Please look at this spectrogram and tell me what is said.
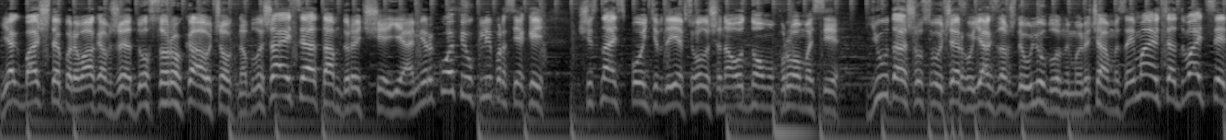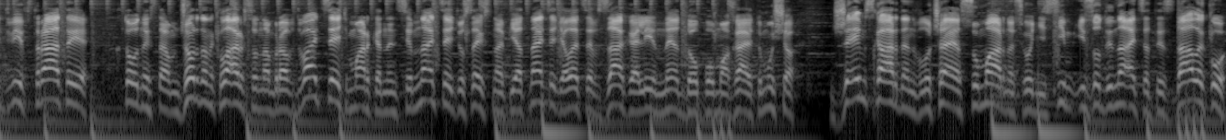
Як бачите, перевага вже до 40 очок наближається. Там, до речі, ще є Амір Кофі у Кліперс, який 16 поінтів дає всього лише на одному промасі. Юта ж у свою чергу, як завжди, улюбленими речами займаються. 22 втрати. Хто у них там? Джордан Кларксон набрав 20, Марканен 17, у Сексона 15, але це взагалі не допомагає, тому що Джеймс Харден влучає сумарно сьогодні 7 із 11 здалеку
